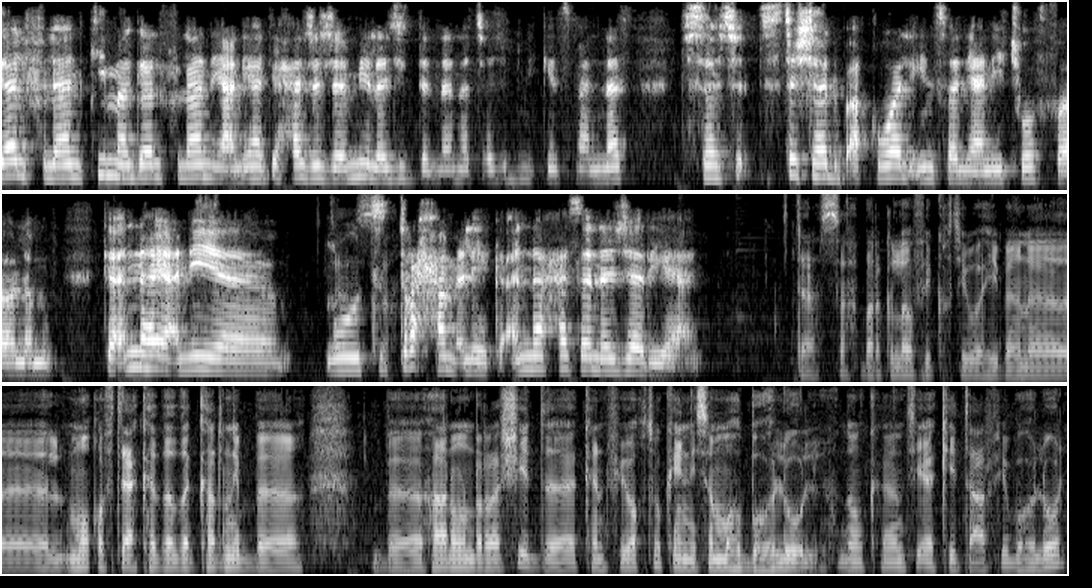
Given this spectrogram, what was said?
قال فلان كيما قال فلان. يعني هذه حاجة جميلة جدا أنا تعجبني كي نسمع الناس تستش- تستشهد بأقوال إنسان يعني توفى ولا كأنها يعني آه، وتترحم عليه كأنها حسنة جارية يعني. تاع الصح بارك الله فيك أختي وهبه أنا الموقف تاعك هذا ذكرني بهارون الرشيد. كان في وقته كان يسموه بهلول. donc أنت أكيد تعرفي بهلول.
